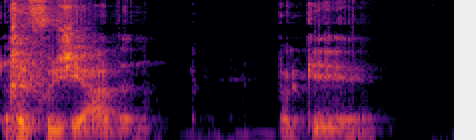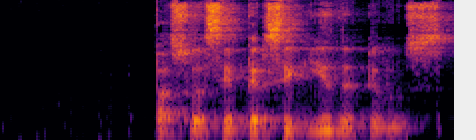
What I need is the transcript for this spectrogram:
refugiada, né? Porque passou a ser perseguida pelos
